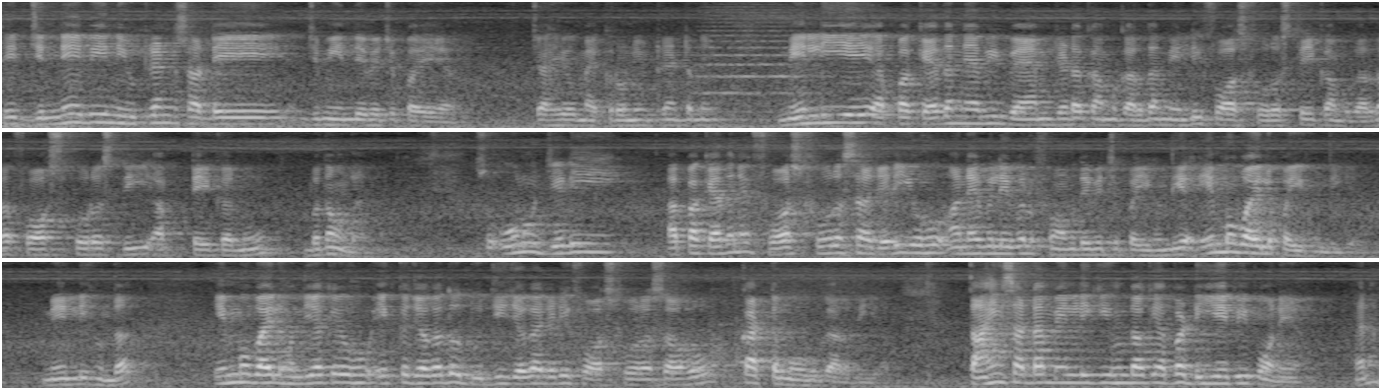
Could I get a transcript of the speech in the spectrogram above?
ਤੇ ਜਿੰਨੇ ਵੀ ਨਿਊਟ੍ਰੀਐਂਟ ਸਾਡੇ ਜ਼ਮੀਨ ਦੇ ਵਿੱਚ ਪਏ ਆ, ਚਾਹੇ ਉਹ ਮੈਕਰੋ ਨਿਊਟ੍ਰੀਐਂਟ ਨੇ ਮੇਨਲੀ ਇਹ ਆਪਾਂ ਕਹਿ ਦਿੰਦੇ ਆ ਵੀ ਵੈਮ ਜਿਹੜਾ ਕੰਮ ਕਰਦਾ ਮੇਨਲੀ ਫਾਸਫੋਰਸ ਤੇ ਹੀ ਕੰਮ ਕਰਦਾ ਫਾਸਫੋਰਸ ਦੀ ਅਪਟੇਕ ਨੂੰ ਵਧਾਉਂਦਾ। ਸੋ ਉਹਨੂੰ ਜਿਹੜੀ ਆਪਾਂ ਕਹਿ ਦਿੰਦੇ ਫਾਸਫੋਰਸ ਆ ਜਿਹੜੀ ਉਹ ਅਨਅਵੇਲੇਬਲ ਫਾਰਮ ਦੇ ਵਿੱਚ ਪਈ ਹੁੰਦੀ ਹੈ ਮੋਬਾਈਲ ਪਈ ਹੁੰਦੀ ਹੈ ਮੇਨਲੀ ਹੁੰਦਾ। ਇਮੋਬਾਈਲ ਹੁੰਦੀ ਆ ਕਿ ਉਹ ਇੱਕ ਜਗ੍ਹਾ ਤੋਂ ਦੂਜੀ ਜਗ੍ਹਾ ਜਿਹੜੀ ਫਾਸਫੋਰਸ ਆ, ਉਹ ਘੱਟ ਮੂਵ ਕਰਦੀ ਆ। ਤਾਂ ਹੀ ਸਾਡਾ ਮੇਨਲੀ ਕੀ ਹੁੰਦਾ ਕਿ ਆਪਾਂ ਡੀਏਪੀ ਪਾਉਨੇ ਆ, ਹੈਨਾ?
